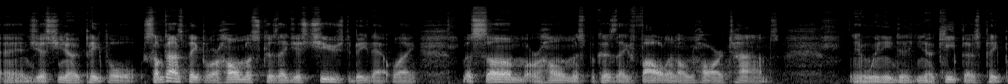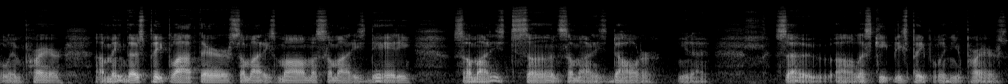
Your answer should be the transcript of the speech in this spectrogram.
and just you know people sometimes people are homeless because they just choose to be that way but some are homeless because they've fallen on hard times. And we need to you know keep those people in prayer. I mean those people out there are somebody's mama somebody's daddy somebody's son somebody's daughter you know. So uh, let's keep these people in your prayers.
